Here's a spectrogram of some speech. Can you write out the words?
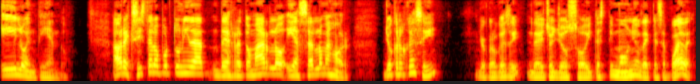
Y lo entiendo. Ahora, ¿existe la oportunidad de retomarlo y hacerlo mejor? Yo creo que sí. Yo creo que sí. De hecho, yo soy testimonio de que se puede.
